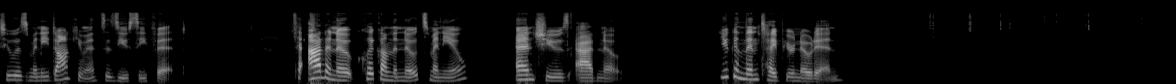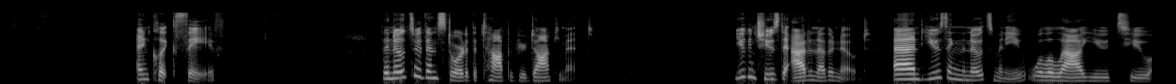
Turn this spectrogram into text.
to as many documents as you see fit. To add a note, click on the Notes menu and choose Add Note. You can then type your note in and click Save. The notes are then stored at the top of your document. You can choose to add another note, and using the Notes menu will allow you to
